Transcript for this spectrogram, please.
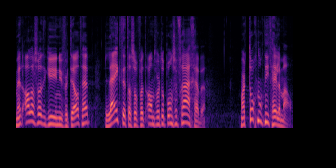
Met alles wat ik jullie nu verteld heb, lijkt het alsof we het antwoord op onze vraag hebben. Maar toch nog niet helemaal.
